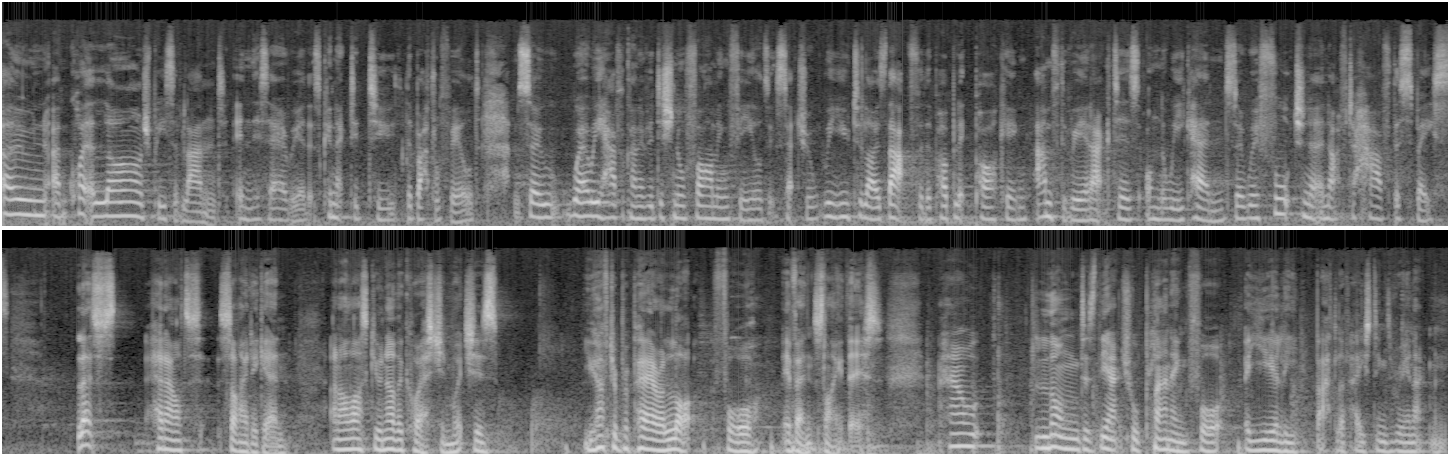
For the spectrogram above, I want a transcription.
own um, quite a large piece of land in this area that's connected to the battlefield. So, where we have kind of additional farming fields, etc., we utilise that for the public parking and for the reenactors on the weekend. So, we're fortunate enough to have the space. Let's head outside again, and I'll ask you another question, which is you have to prepare a lot for events like this. How long does the actual planning for a yearly Battle of Hastings reenactment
